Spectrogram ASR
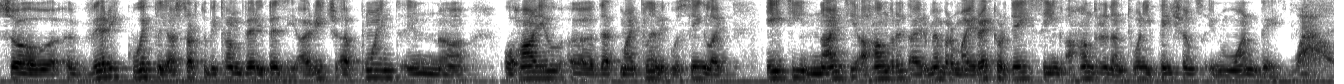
So uh, very quickly, I started to become very busy. I reached a point in uh, Ohio uh, that my clinic was seeing like 80, 90, 100. I remember my record day seeing 120 patients in one day. Wow.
